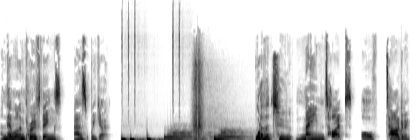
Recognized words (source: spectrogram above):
and then we'll improve things as we go. What are the two main types of targeting?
